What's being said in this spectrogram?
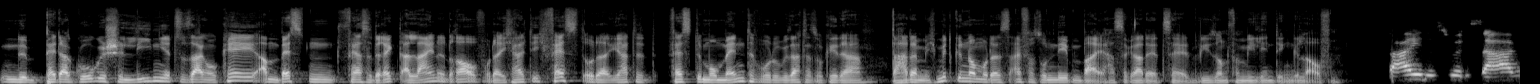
eine pädagogische Linie zu sagen, okay, am besten fährst du direkt alleine drauf oder ich halte dich fest oder ihr hattet feste Momente, wo du gesagt hast, okay, da, da hat er mich mitgenommen oder ist einfach so nebenbei, hast du gerade erzählt, wie so ein Familiending gelaufen? Beides, würde ich sagen.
